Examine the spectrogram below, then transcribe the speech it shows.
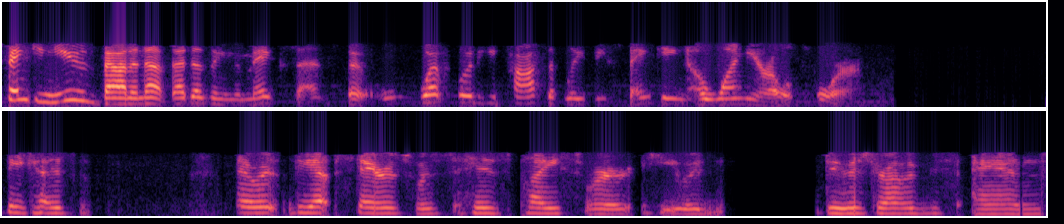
spanking you is bad enough. That doesn't even make sense. But what would he possibly be spanking a one year old for? because there was the upstairs was his place where he would do his drugs and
